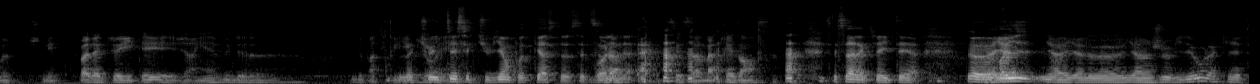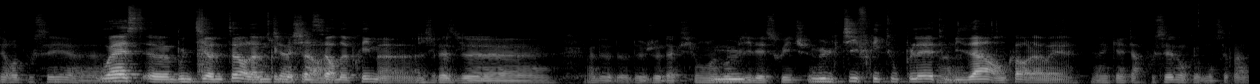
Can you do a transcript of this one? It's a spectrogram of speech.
Non, je n'ai pas d'actualité et j'ai rien vu de, de particulier. L'actualité, c'est que tu viens au podcast cette Voilà, semaine. c'est ça, ma présence. c'est ça l'actualité. Bah, Euh, Il bah, y, a- il- y a- il y a le- il y a un jeu vidéo là qui a été repoussé. euh, Ouais, euh, Bounty Hunter, là, le truc de Hunter, chasseur ouais. de primes. euh, Une espèce de, de, de- de jeu d'action mobile et Switch multi free-to-play, tout Voilà. bizarre encore là, ouais. qui a été repoussé. Donc bon, c'est pas,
